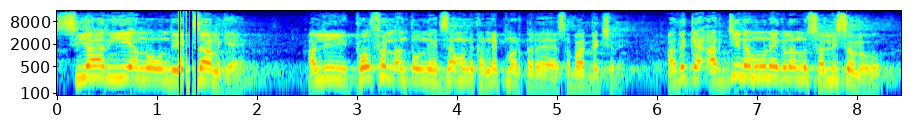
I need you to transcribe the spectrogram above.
ಸಿ ಆರ್ ಇ ಅನ್ನೋ ಒಂದು ಎಕ್ಸಾಮ್ಗೆ ಅಲ್ಲಿ ಟೋಫೆಲ್ ಅಂತ ಒಂದು ಎಕ್ಸಾಮನ್ನು ಕಂಡಕ್ಟ್ ಮಾಡ್ತಾರೆ ಸಭಾಧ್ಯಕ್ಷರೇ. ಅದಕ್ಕೆ ಅರ್ಜಿ ನಮೂನೆಗಳನ್ನು ಸಲ್ಲಿಸಲು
